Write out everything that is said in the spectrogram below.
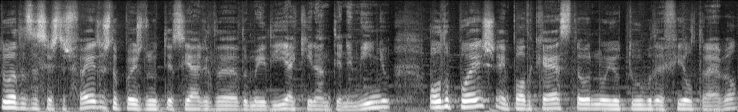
todas as sextas-feiras, depois do noticiário do meio-dia, aqui na Antena Minho, ou depois em podcast ou no YouTube da Field Travel.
